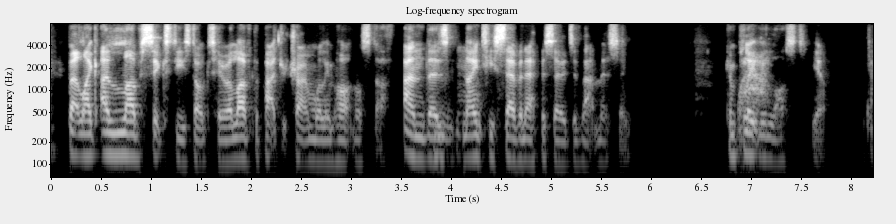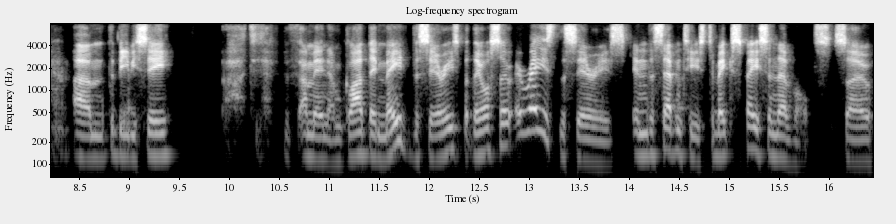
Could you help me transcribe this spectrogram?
but like I love 60s Doctor Who. I love the Patrick Troughton, William Hartnell stuff. And there's mm. 97 episodes of that missing. Completely wow. lost. Yeah. Um, the BBC. I mean, I'm glad they made the series, but they also erased the series in the 70s to make space in their vaults. So,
